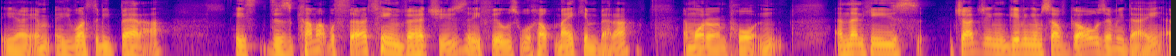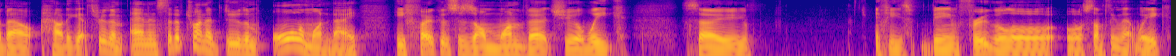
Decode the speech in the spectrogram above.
you know, he wants to be better. He's does come up with 13 virtues that he feels will help make him better and what are important. And then he's judging, giving himself goals every day about how to get through them. And instead of trying to do them all in one day, he focuses on one virtue a week. So if he's being frugal or, or something that week,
